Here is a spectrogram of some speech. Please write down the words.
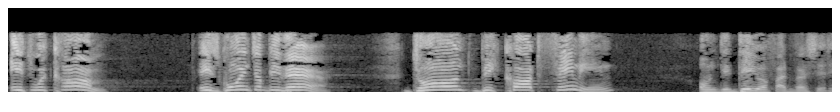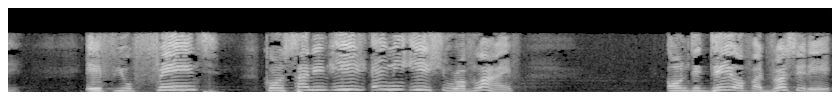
It will come. It's going to be there. Don't be caught fainting on the day of adversity. If you faint concerning any issue of life, on the day of adversity,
